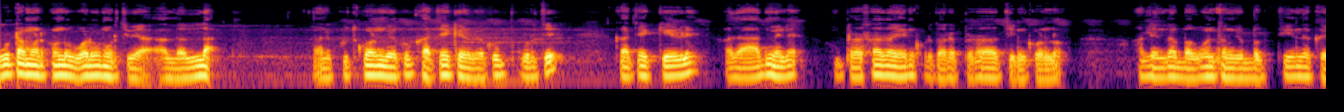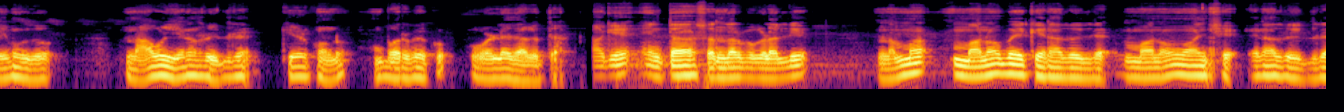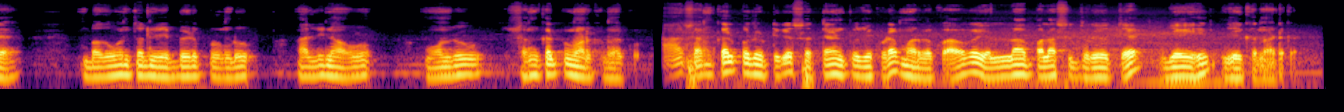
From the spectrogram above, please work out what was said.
ಊಟ ಮಾಡಿಕೊಂಡು ಓಡೋಗಿ ನೋಡ್ತೀವಿ ಅಲ್ಲೆಲ್ಲ. ಅಲ್ಲಿ ಕುತ್ಕೊಳ್ಬೇಕು, ಕತೆ ಕೇಳಬೇಕು, ಪೂರ್ತಿ ಕತೆ ಕೇಳಿ ಅದಾದಮೇಲೆ ಪ್ರಸಾದ ಏನು ಕೊಡ್ತಾರೆ? ಪ್ರಸಾದ ತಿಂದ್ಕೊಂಡು ಅಲ್ಲಿಂದ ಭಗವಂತನಿಗೆ ಭಕ್ತಿಯಿಂದ ಕೈ ಮುಗಿದು ನಾವು ಏನಾದರೂ ಇದ್ದರೆ ಕೇಳಿಕೊಂಡು ಬರಬೇಕು. ಒಳ್ಳೆಯದಾಗುತ್ತೆ ಹಾಗೆ ಇಂಥ ಸಂದರ್ಭಗಳಲ್ಲಿ ನಮ್ಮ ಮನೋಬಯಕೆ ಏನಾದರೂ ಇದ್ದರೆ ಮನೋವಾಂಛೆ ಏನಾದರೂ ಇದ್ದರೆ ಭಗವಂತನಲ್ಲಿ ಬೇಡಿಕೊಂಡು ಅಲ್ಲಿ ನಾವು ಒಂದು ಸಂಕಲ್ಪ ಮಾಡ್ಕೋಬೇಕು. ಆ ಸಂಕಲ್ಪದೊಟ್ಟಿಗೆ ಸತ್ಯನಾರಾಯಣ ಪೂಜೆ ಕೂಡ ಮಾಡಬೇಕು. ಆವಾಗ ಎಲ್ಲ ಫಲ ದೊರೆಯುತ್ತೆ. ಜೈ ಹಿಂದ್, ಜೈ ಕರ್ನಾಟಕ.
